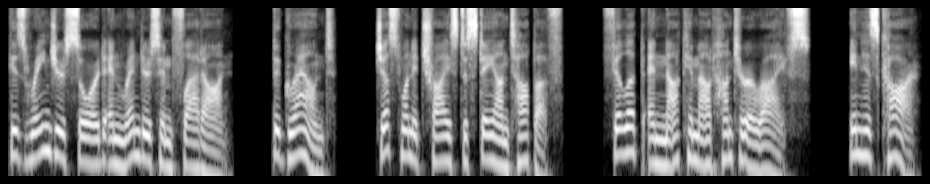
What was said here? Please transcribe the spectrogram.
his ranger sword and renders him flat on the ground just when it tries to stay on top of Philip and knock him out Hunter arrives in his car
